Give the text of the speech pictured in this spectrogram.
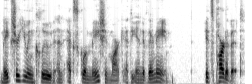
make sure you include an exclamation mark at the end of their name. It's part of it.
